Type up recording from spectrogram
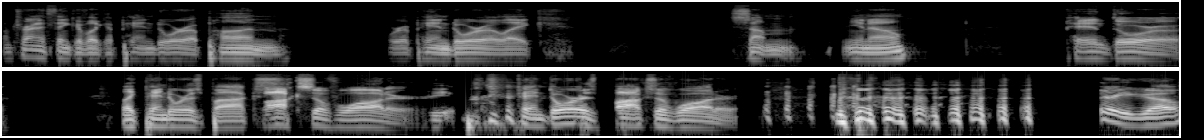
I'm trying to think of like a Pandora pun or a Pandora like something, you know, Pandora, like Pandora's box, box of water. Pandora's box of water. there you go,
